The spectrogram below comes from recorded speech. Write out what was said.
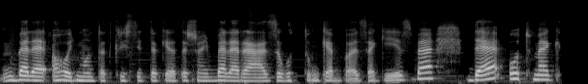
bele, ahogy mondtad Kriszti tökéletesen, hogy belerázódtunk ebbe az egészbe, de ott meg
